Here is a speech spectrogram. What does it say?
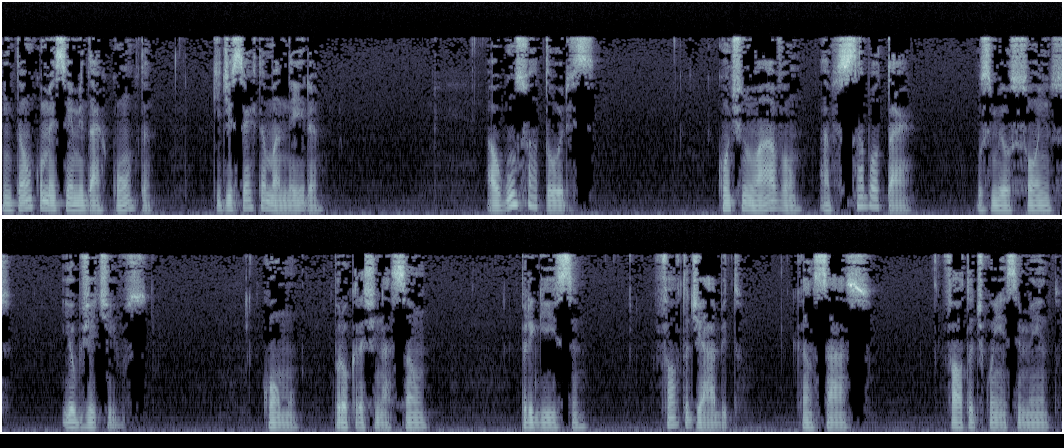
Então comecei a me dar conta que, de certa maneira, alguns fatores continuavam a sabotar os meus sonhos e objetivos, como procrastinação, preguiça, falta de hábito, cansaço, falta de conhecimento,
